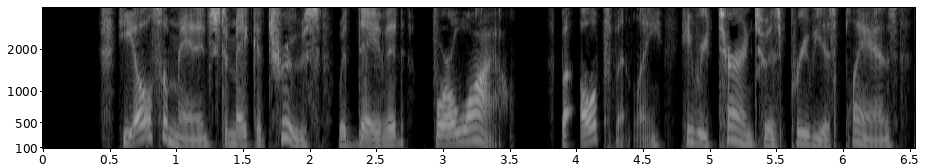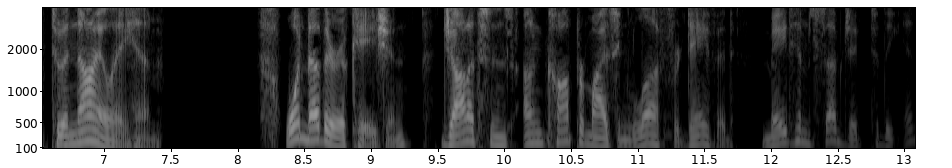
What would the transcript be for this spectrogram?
He also managed to make a truce with David for a while, but ultimately he returned to his previous plans to annihilate him. One other occasion, Jonathan's uncompromising love for David made him subject to the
